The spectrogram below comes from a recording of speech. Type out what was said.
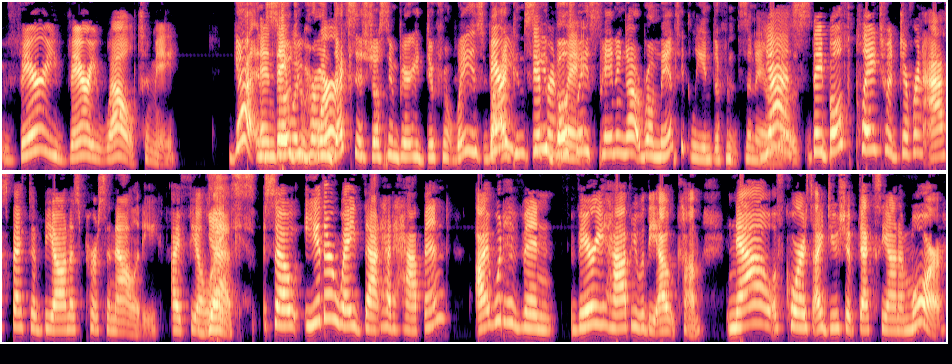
very, very well to me. Yeah, and, And they so do her work- and Dex's just in very different ways. But I can see both ways. ways. panning out romantically in different scenarios. Yes, they both play to a different aspect of Biana's personality, I feel like. Yes. So either way that had happened, I would have been very happy with the outcome. Now, of course, I do ship Dexiana more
